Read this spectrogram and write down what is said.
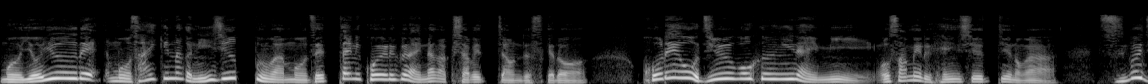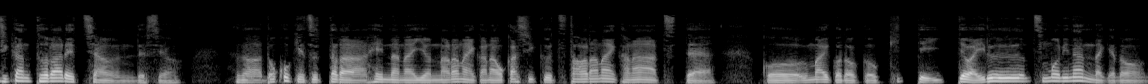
もう余裕で、もう最近なんか20分はもう絶対に超えるぐらい長く喋っちゃうんですけど、これを15分以内に収める編集っていうのが、すごい時間取られちゃうんですよ。どこ削ったら変な内容にならないかな、おかしく伝わらないかな、つって、こう、うまいことこう切っていってはいるつもりなんだけど、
